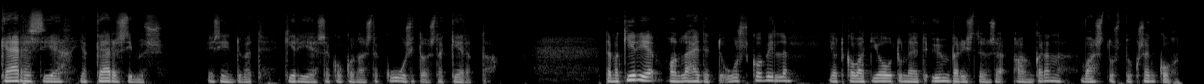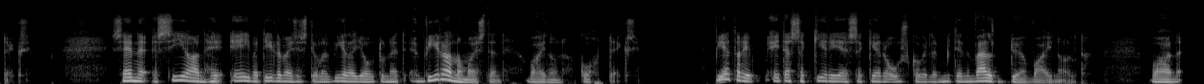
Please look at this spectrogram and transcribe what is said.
kärsiä ja kärsimys esiintyvät kirjeessä kokonaista 16 kertaa. Tämä kirje on lähetetty uskoville, jotka ovat joutuneet ympäristönsä ankaran vastustuksen kohteeksi. Sen sijaan he eivät ilmeisesti ole vielä joutuneet viranomaisten vainon kohteeksi. Pietari ei tässä kirjeessä kerro uskoville, miten välttyä vainoilta, vaan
